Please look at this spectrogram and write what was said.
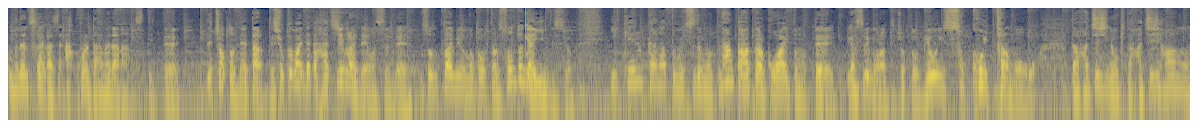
胸の使い感じで、あ、これダメだな、つって言って、で、ちょっと寝たの。で、職場に大体8時ぐらいに電話するんで、そのタイミングで向こう来たら、その時はいいんですよ。いけるかなと思いつつ、でも、なんかあったら怖いと思って、休みもらって、ちょっと病院速攻行ったらもう、だから8時に起きた8時半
